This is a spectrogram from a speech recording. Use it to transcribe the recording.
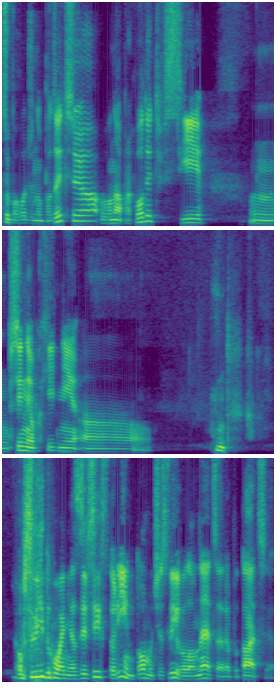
цю погоджену позицію вона проходить всі, всі необхідні обслідування зі всіх сторін, в тому числі головне це репутація.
